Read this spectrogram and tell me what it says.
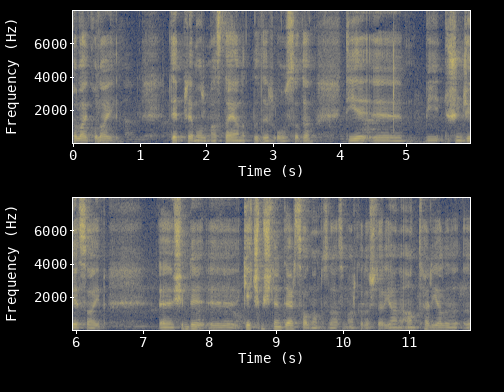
kolay kolay deprem olmaz, dayanıklıdır olsa da diye bir düşünceye sahip. E, şimdi e, geçmişten ders almamız lazım arkadaşlar. Yani Antalyalı e,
